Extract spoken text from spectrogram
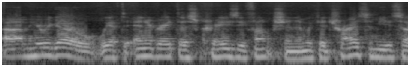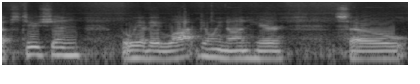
Um, here we go. We have to integrate this crazy function and we could try some u substitution, but we have a lot going on here. So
